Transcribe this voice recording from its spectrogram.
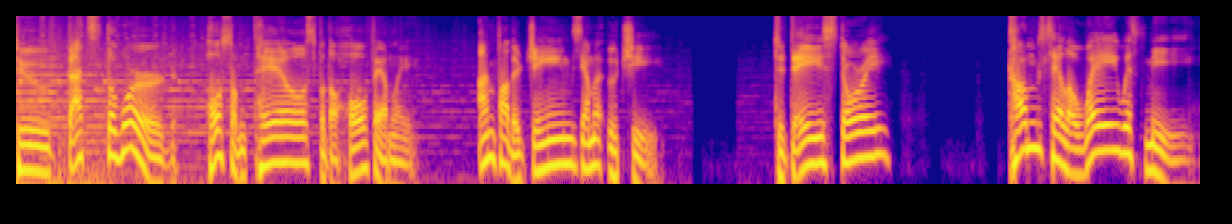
to That's the Word Wholesome Tales for the Whole Family. I'm Father James Yamauchi. Today's story Come Sail Away with Me.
